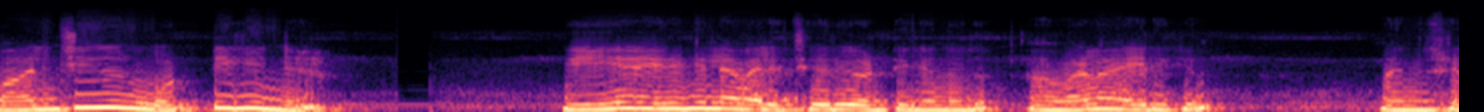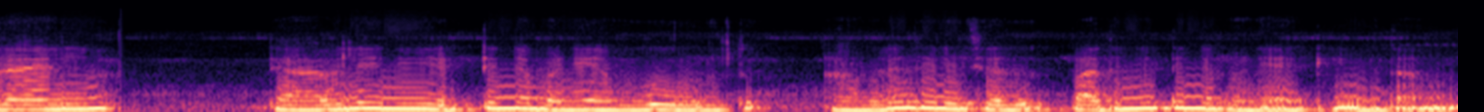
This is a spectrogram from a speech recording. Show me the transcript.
വലിച്ചീറി ഒട്ടിക്കുന്ന നീ ആയിരിക്കില്ല വലിച്ചീറി ഒട്ടിക്കുന്നത്? അവളായിരിക്കും. മനസ്സിലായില്ല? രാവിലെ നീ എട്ടിന്റെ പണി നമുക്ക് കൊടുത്തു. അവൾ തിരിച്ചത് പതിനെട്ടിന്റെ പണിയാക്കി തന്നു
